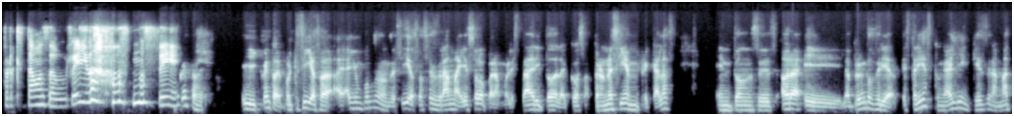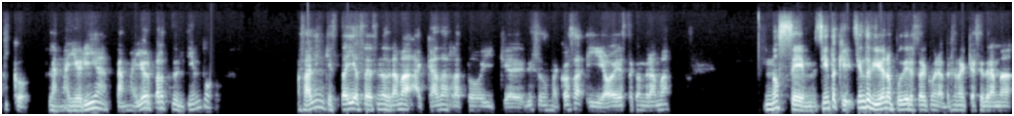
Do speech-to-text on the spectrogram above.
porque estamos aburridos, no sé. Cuéntame, y cuéntame, porque sí, o sea, hay un punto donde sí, o sea, haces drama y es solo para molestar y toda la cosa, pero no es siempre, ¿calas? Entonces, ahora eh, la pregunta sería, ¿estarías con alguien que es dramático la mayoría, la mayor parte del tiempo? O sea, alguien que está ahí, o sea, haciendo drama a cada rato y que dices una cosa y hoy está con drama. No sé, siento que, siento que yo no pudiera estar con una persona que hace drama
